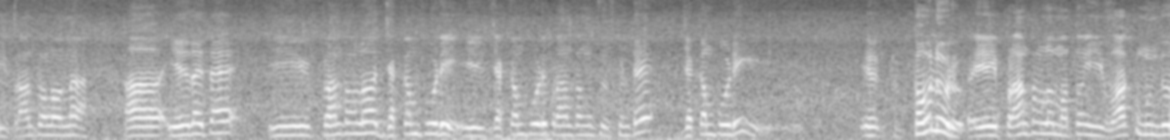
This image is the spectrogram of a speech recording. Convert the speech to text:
ఈ ప్రాంతంలో ఉన్న ఏదైతే ఈ ప్రాంతంలో జక్కంపూడి ఈ జక్కంపూడి ప్రాంతం చూసుకుంటే జక్కంపూడి కౌలూరు ఈ ప్రాంతంలో మొత్తం ఈ వాక్ ముందు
